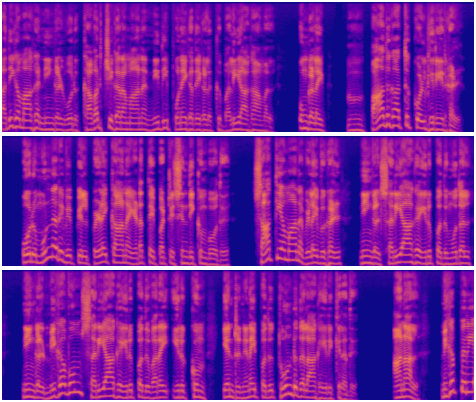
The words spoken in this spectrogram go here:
அதிகமாக நீங்கள் ஒரு கவர்ச்சிகரமான நிதி புனைகதைகளுக்கு பலியாகாமல் உங்களை பாதுகாத்துக் கொள்கிறீர்கள். ஒரு முன்னறிவிப்பில் பிழைக்கான இடத்தைப் பற்றி சிந்திக்கும்போது சாத்தியமான விளைவுகள் நீங்கள் சரியாக இருப்பது முதல் நீங்கள் மிகவும் சரியாக இருப்பது வரை இருக்கும் என்று நினைப்பது தூண்டுதலாக இருக்கிறது. ஆனால் மிகப்பெரிய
